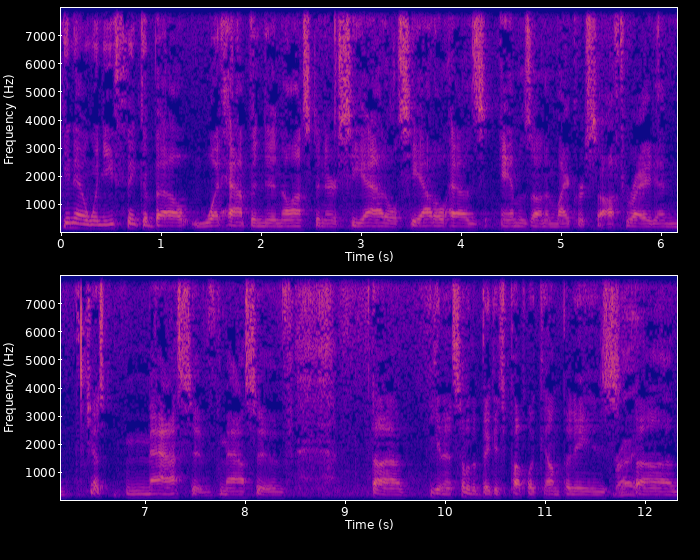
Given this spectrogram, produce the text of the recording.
you know, when you think about what happened in Austin or Seattle, Seattle has Amazon and Microsoft, right? And just massive, massive uh, you know some of the biggest public companies right. uh,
